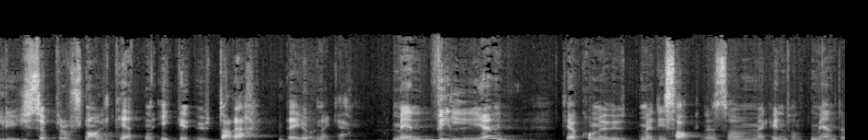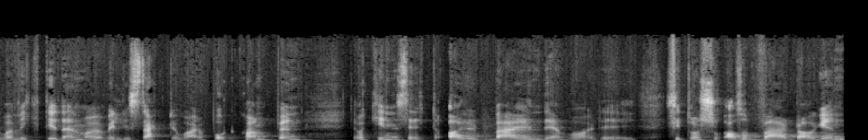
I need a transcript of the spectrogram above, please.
lyser profesjonaliteten ikke ut av det. Det gjør den ikke. Men viljen til å komme ut med de sakene som Kvinnefronten mente var viktige, den var jo veldig sterk. Det var abortkampen, det var kvinners rett til arbeid, det var eh, altså hverdagen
